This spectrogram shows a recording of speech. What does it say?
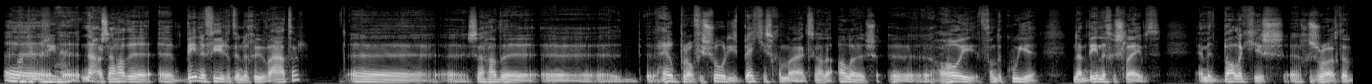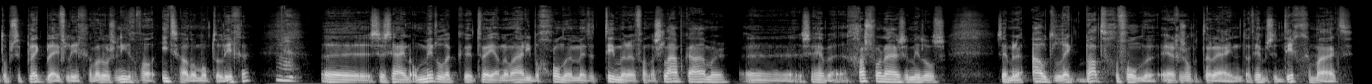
wat u Eh, gezien hebt. eh, nou, ze hadden eh, binnen 24 uur water. Eh, eh, ze hadden eh, heel provisorisch bedjes gemaakt. Ze hadden alle eh, hooi van de koeien naar binnen gesleept. En met balkjes gezorgd dat het op zijn plek bleef liggen. Waardoor ze in ieder geval iets hadden om op te liggen. Ja. Ze zijn onmiddellijk eh, 2 januari begonnen met het timmeren van een slaapkamer. Ze hebben een gasfornuis inmiddels. Ze hebben een oud lek bad gevonden ergens op het terrein. Dat hebben ze dichtgemaakt,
